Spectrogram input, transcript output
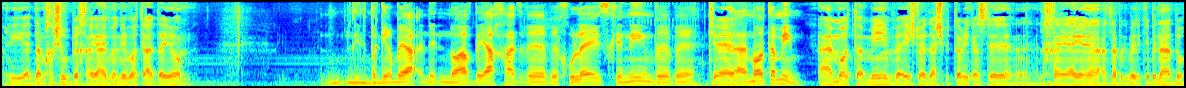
היא אדם חשוב בחיי ואני אוהב אותה עד היום. נתבגר, בי- נאהב ביחד ו- וכולי, זקנים, ו- כן. זה היה מאוד תמים. היה מאוד תמים, והאיש לא ידע שפתאום ייכנס לחיי כבנאדו.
